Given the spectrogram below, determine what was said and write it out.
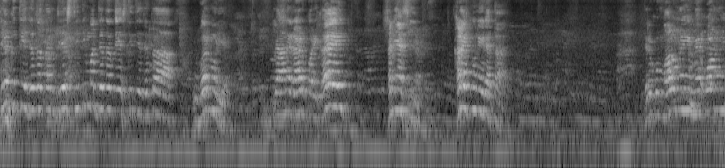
જે ગતિએ જતા હતા, જે સ્થિતિમાં જતા તે સ્થિતિએ જતા ઊભા ન રહ્યા. એટલે આને રાડ પડી કઈ સન્યાસી ખડકતું નહીં રહેતા. તેરે કોઈ મારું નહીં, મેં કોનું?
